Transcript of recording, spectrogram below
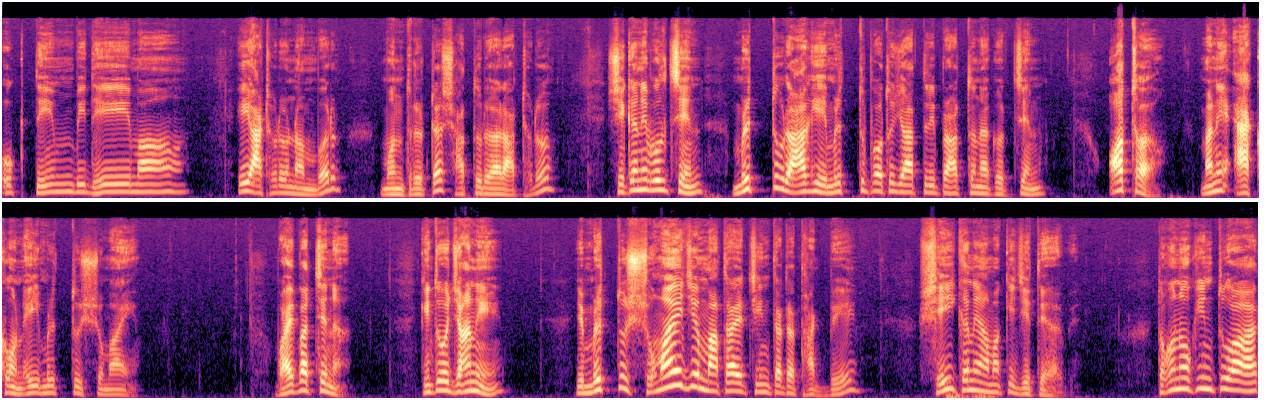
উক্তিম বিধেমা এই আঠেরো নম্বর মন্ত্রটা সতেরো আর আঠেরো সেখানে বলছেন মৃত্যুর আগে মৃত্যুপথযাত্রী প্রার্থনা করছেন অথ মানে এখন এই মৃত্যুর সময় ভয় পাচ্ছে না। কিন্তু ও জানে যে মৃত্যুর সময় যে মাথায় চিন্তাটা থাকবে, সেইখানে আমাকে যেতে হবে। তখন ও কিন্তু আর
